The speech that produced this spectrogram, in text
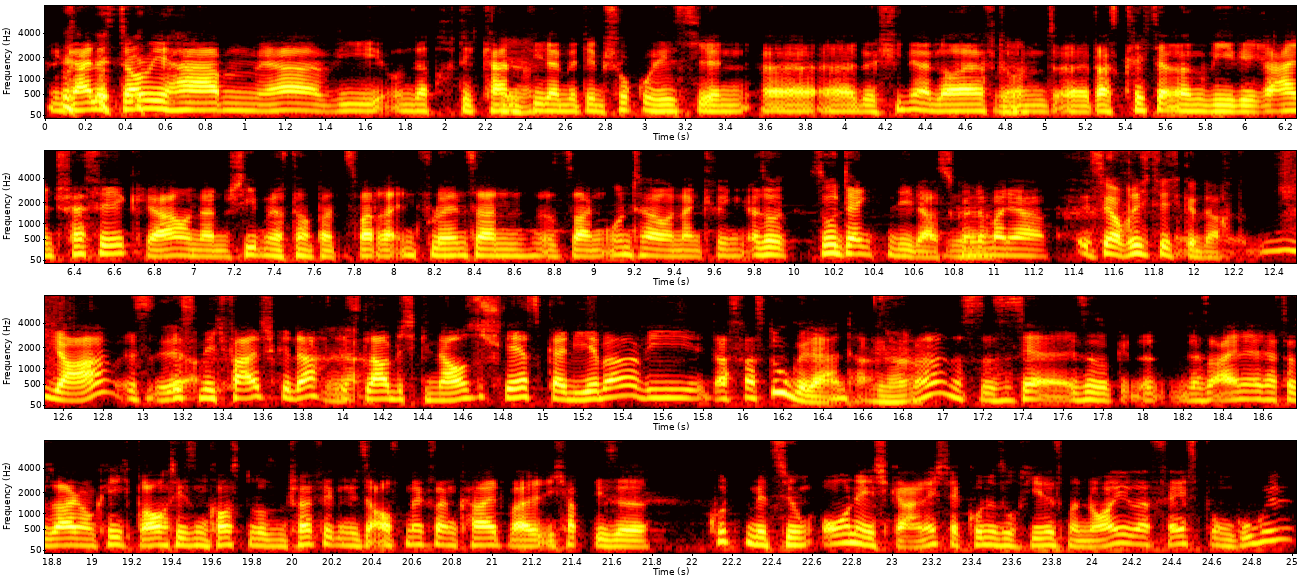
eine geile Story haben, ja, wie unser Praktikant ja. wieder mit dem Schokohäschen äh, äh, durch China läuft ja. und äh, das kriegt dann irgendwie viralen Traffic, ja, und dann schieben wir das noch bei zwei, drei Influencern sozusagen unter und dann kriegen, also so denken die das. Könnte man ja. Ist ja auch richtig gedacht. Ja, ist, ist nicht falsch gedacht, ist glaube ich genauso schwer skalierbar wie das, was du gelernt hast. Ne? Das, das ist ja also das eine ist ja zu sagen, okay, ich brauche diesen kostenlosen Traffic und diese Aufmerksamkeit, weil ich habe diese Kundenbeziehung ohne ich gar nicht. Der Kunde sucht jedes Mal neu über Facebook und Google.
